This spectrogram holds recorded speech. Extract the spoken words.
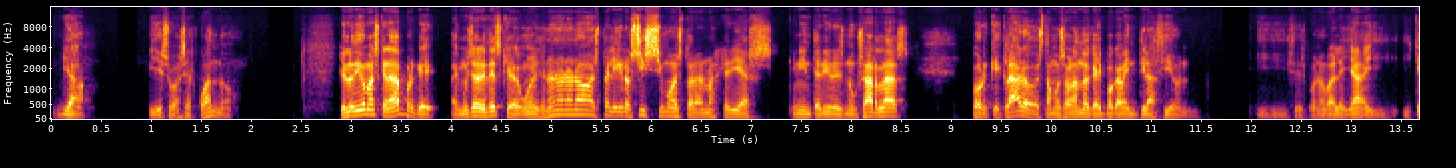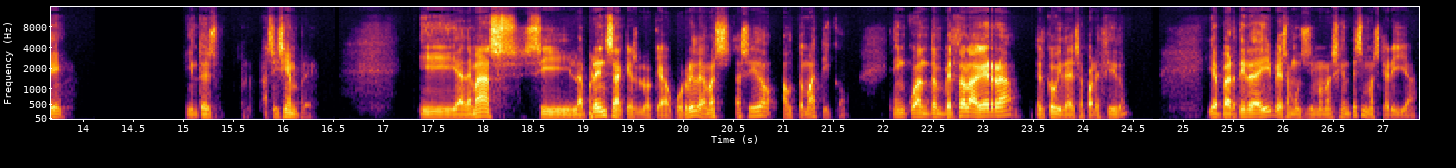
ya. ¿Y eso va a ser cuándo? Yo lo digo más que nada porque hay muchas veces que algunos dicen, no, no, no, no, es peligrosísimo esto de las mascarillas en interiores no usarlas, porque claro, estamos hablando de que hay poca ventilación. Y dices, bueno, vale, ya, ¿y, y qué? Y entonces, así siempre. Y además, si la prensa, que es lo que ha ocurrido, además ha sido automático. En cuanto empezó la guerra, el COVID ha desaparecido. Y a partir de ahí ves a muchísima más gente sin mascarilla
